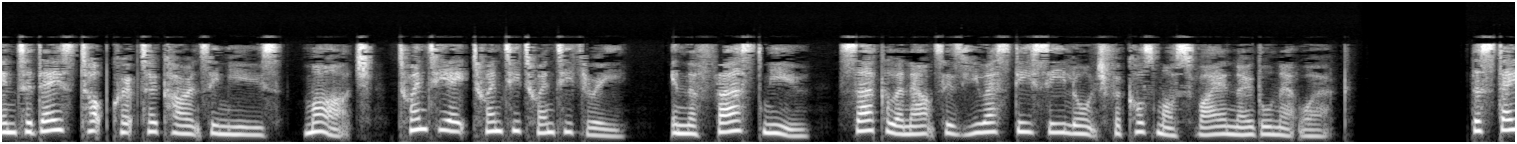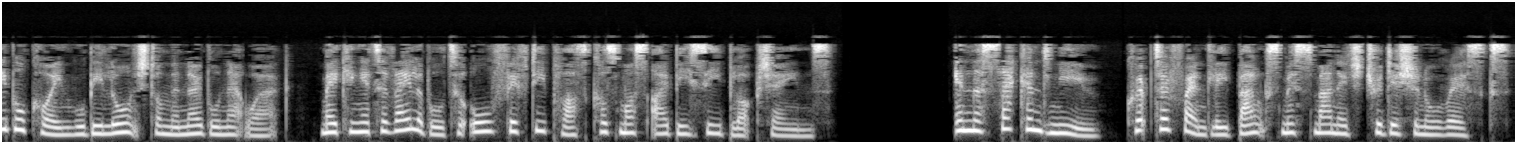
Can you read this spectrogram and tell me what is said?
In today's top cryptocurrency news, March 28, 2023, in the first new, Circle announces USDC launch for Cosmos via Noble Network. The stablecoin will be launched on the Noble Network, making it available to all 50 plus Cosmos IBC blockchains. In the second new, crypto-friendly banks mismanage traditional risks,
